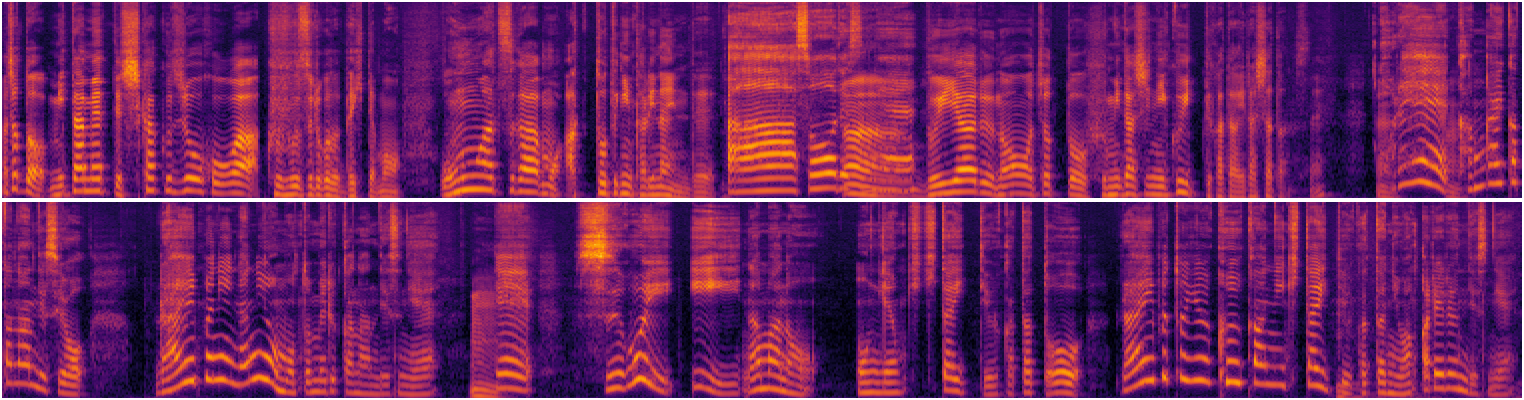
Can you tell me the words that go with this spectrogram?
あ、ちょっと見た目って視覚情報は工夫することできても音圧がもう圧倒的に足りないんでああそうですね。うん、VR のちょっと踏み出しにくいって方がいらっしゃったんですね。うん。これうん。考え方なんですよライブに何を求めるかなんですね、うん。ですごいいい生の音源を聞きたいっていう方とライブという空間に行きたいっていう方に分かれるんですね。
